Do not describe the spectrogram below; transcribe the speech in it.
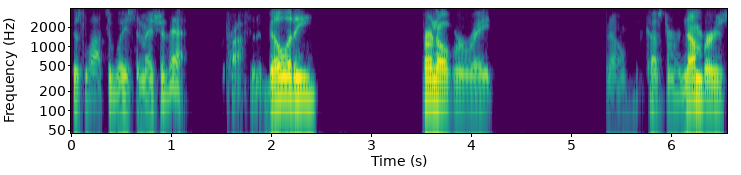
there's lots of ways to measure that profitability, turnover rate, you know, customer numbers,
